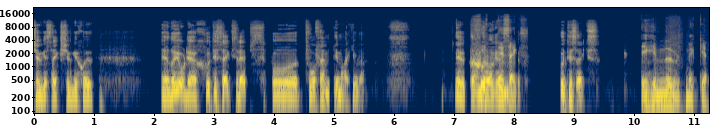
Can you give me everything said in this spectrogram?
26, 27. Eh, Då gjorde jag 76 reps på 2,50 i mark. Gjorde jag. Utan dragrem. 76. 76. Det är himult mycket.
